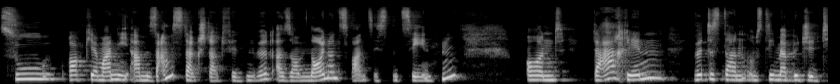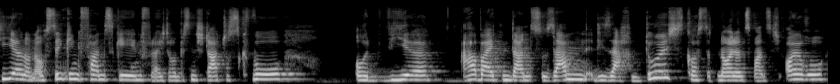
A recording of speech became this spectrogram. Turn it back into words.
zu Rock Your Money am Samstag stattfinden wird, also am 29.10. Und darin wird es dann ums Thema Budgetieren und auch Sinking Funds gehen, vielleicht auch ein bisschen Status Quo. Und wir arbeiten dann zusammen die Sachen durch. Es kostet 29 Euro.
